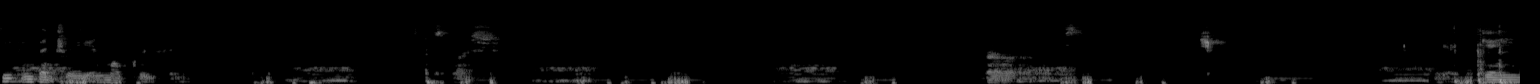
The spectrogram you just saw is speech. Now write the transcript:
keep inventory and mob griefing slash game.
